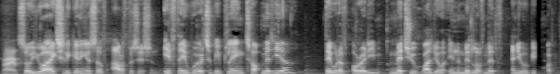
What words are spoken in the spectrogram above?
Right. So you are actually getting yourself out of position. If they were to be playing top mid here, they would have already met you while you're in the middle of mid and you would be fucked.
